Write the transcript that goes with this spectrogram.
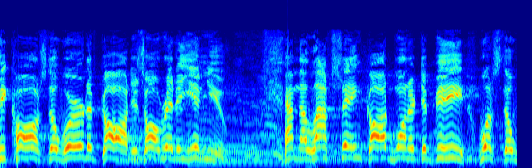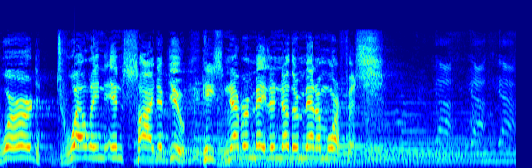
because the Word of God is already in you. And the last thing God wanted to be was the Word dwelling inside of you. He's never made another metamorphosis. Yeah, yeah,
